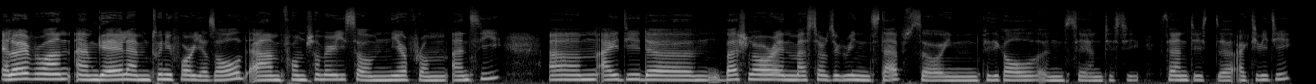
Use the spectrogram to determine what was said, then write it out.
Hello everyone, I'm Gaëlle, I'm 24 years old. I'm from Chambéry, so I'm near from Annecy. Um, I did a bachelor and master's degree in STAPS, so in physical and scientific, scientist uh, activity,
